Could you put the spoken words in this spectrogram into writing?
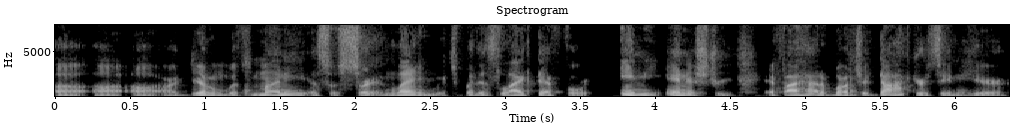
uh, uh, uh, are dealing with money, it's a certain language, but it's like that for any industry. If I had a bunch of doctors in here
